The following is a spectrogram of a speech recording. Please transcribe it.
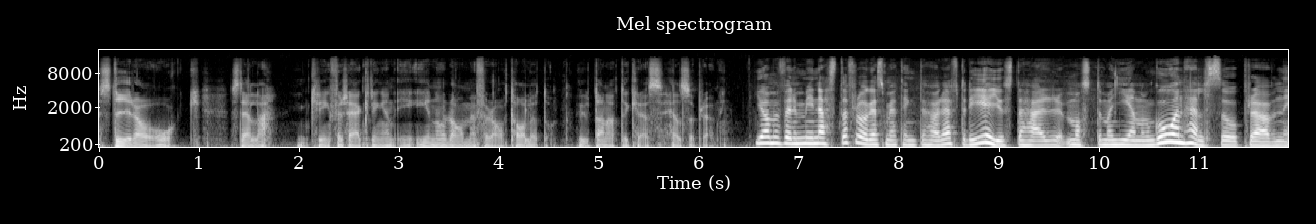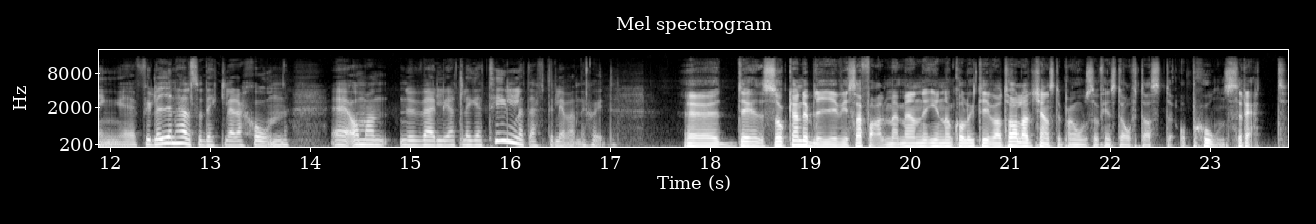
styra och ställa kring försäkringen inom ramen för avtalet då, utan att det krävs hälsoprövning. Ja, men för min nästa fråga som jag tänkte höra efter, det är just det här, måste man genomgå en hälsoprövning, eh, fylla i en hälsodeklaration, eh, om man nu väljer att lägga till ett efterlevandeskydd? Eh, Det, så kan det bli i vissa fall, men, men inom kollektivavtalad tjänstepension så finns det oftast optionsrätt.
